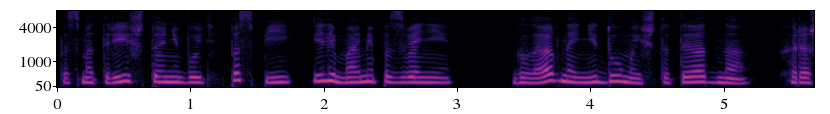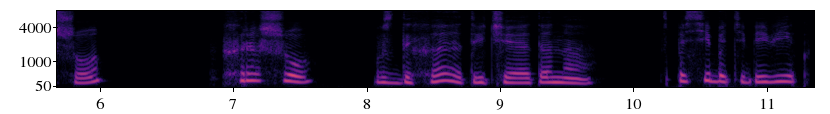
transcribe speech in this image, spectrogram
посмотри что-нибудь, поспи или маме позвони. Главное, не думай, что ты одна, хорошо?» «Хорошо», — вздыхая, отвечает она. «Спасибо тебе, Вик».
